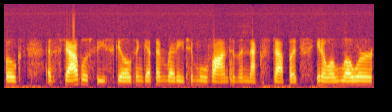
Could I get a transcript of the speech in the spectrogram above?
folks establish these skills and get them ready to move on to the next step, but you know, a lower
